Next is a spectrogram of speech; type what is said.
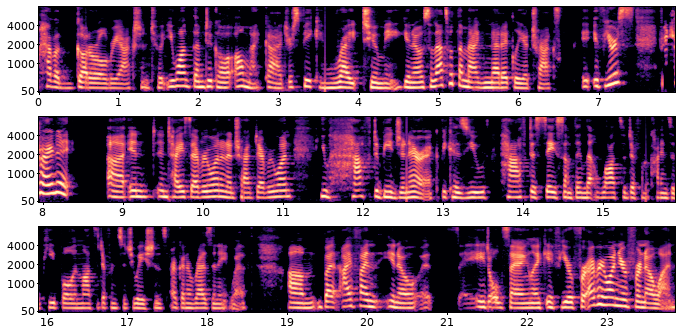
have a guttural reaction to it. You want them to go, "Oh my god, you're speaking right to me." You know, so that's what the magnetically attracts. If you're if you're trying to uh, in, entice everyone and attract everyone, you have to be generic because you have to say something that lots of different kinds of people in lots of different situations are going to resonate with. Um, but I find, you know, it's age old saying like if you're for everyone, you're for no one,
